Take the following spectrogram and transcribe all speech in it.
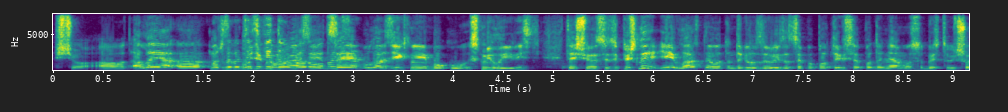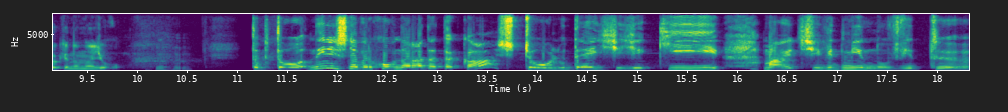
Що. От. Але е, Можливо, в будь-якому разі робиться? це була з їхнього боку сміливість, те, що вони це пішли, і власне от Андрій Лозовий за це поплатився поданням особисто від Шокіна на його. Тобто нинішня Верховна Рада така, що людей, які мають відмінну від е,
